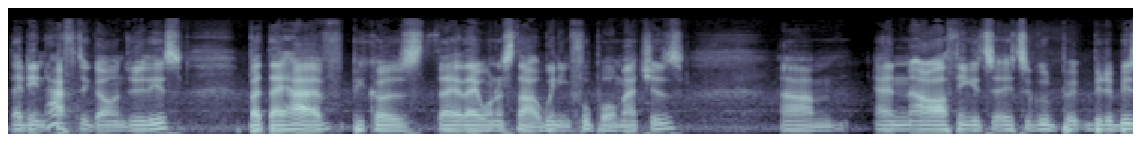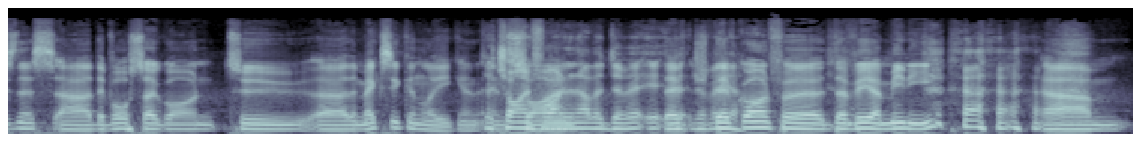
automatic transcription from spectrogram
they didn't have to go and do this, but they have because they, they want to start winning football matches. Um, and I think it's a, it's a good bit bit of business. Uh, they've also gone to uh, the Mexican League and, To and try and find another They've, Devere. they've gone for Davia Mini. um,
